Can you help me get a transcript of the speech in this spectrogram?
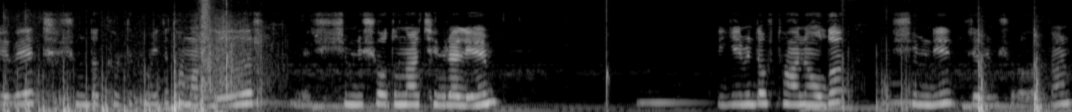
Evet, şunu da kırdık mıydı? Tamamdır. Şimdi şu odunları çevirelim. 24 tane oldu. Şimdi düzelim şuralardan.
